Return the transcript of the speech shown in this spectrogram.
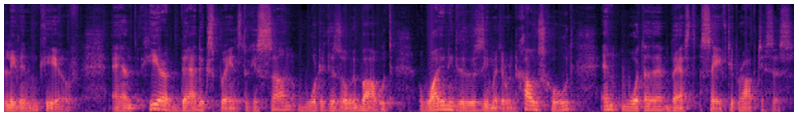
living in Kiev. And here dad explains to his son what it is all about, why you need a dosimeter in household and what are the best safety practices.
